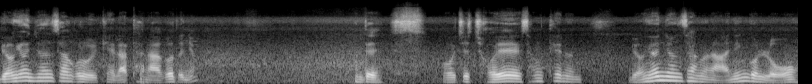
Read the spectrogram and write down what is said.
명현현상으로 이렇게 나타나거든요. 근데 어제 저의 상태는 명현현상은 아닌 걸로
